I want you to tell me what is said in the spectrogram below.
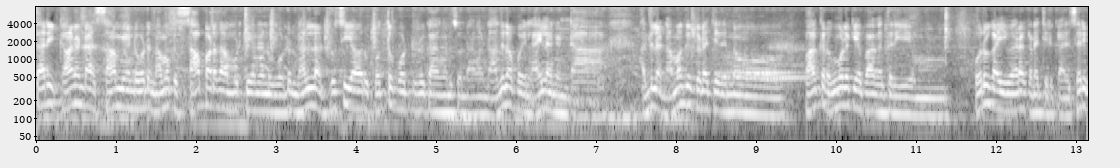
சரி காணண்டா சாமியோட நமக்கு சாப்பாடு தான் முக்கியம்னு போட்டு நல்லா ருசியாக ஒரு கொத்து போட்டுருக்காங்கன்னு சொன்னாங்கன்னு அதில் போய் லைனில் நின்ட்டா அதில் நமக்கு கிடைச்சது என்னவோ? பார்க்குற உங்களுக்கே பார்க்க தெரியும். ஒரு கை வேற கிடச்சிருக்காது. சரி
